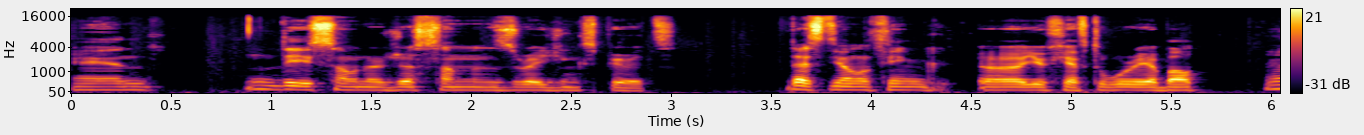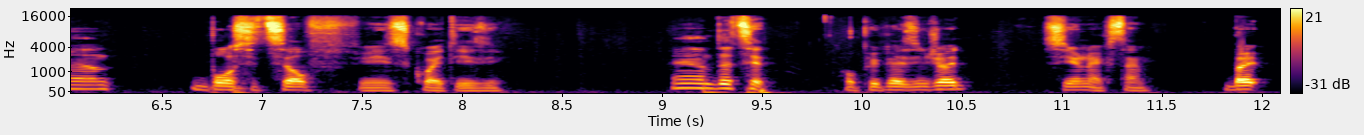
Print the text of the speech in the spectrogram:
and the Summoner just summons Raging Spirits. That's the only thing uh, you have to worry about, and boss itself is quite easy. And that's it. Hope you guys enjoyed. See you next time. Bye.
